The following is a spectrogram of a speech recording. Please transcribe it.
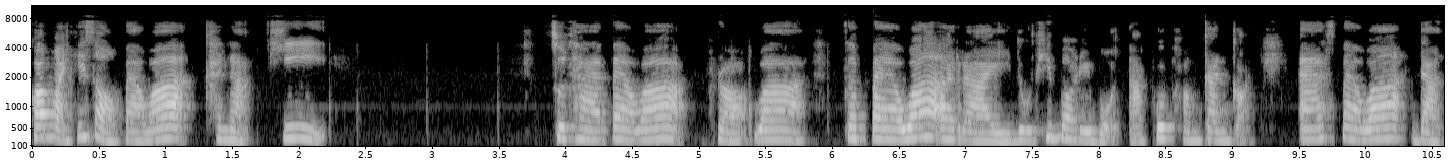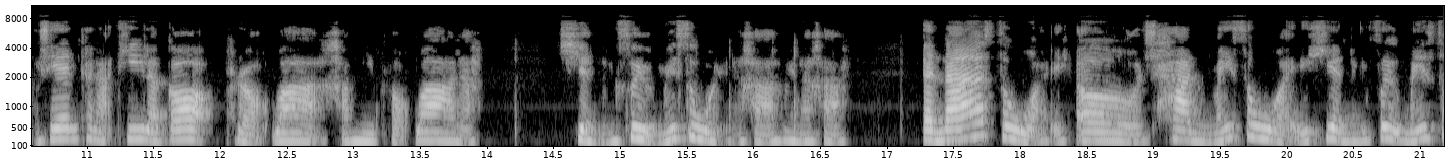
ความหมายที่สองแปลว่า ขณะที่ สุดท้ายแปลว่า เพราะว่าจะแปลว่าอะไรดูที่บริบทนะพูดพร้อมกันก่อน as แปลว่า ดังเช่น ขณะที่แล้วก็เพราะว่าคำนี้เพราะว่านะเขียนหนังสือไม่สวยนะคะเห็นนะคะ แต่หน้าสวย เออฉันไม่สวย เขียนหนังสือไม่ส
